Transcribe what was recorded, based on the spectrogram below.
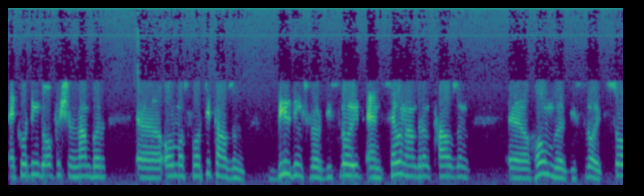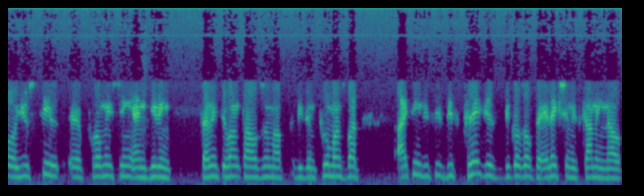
according to official number, uh, almost 40,000 buildings were destroyed and 700,000 uh, homes were destroyed. So you still uh, promising and giving 71,000 up within two months, but I think this is this pledges because of the election is coming now.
